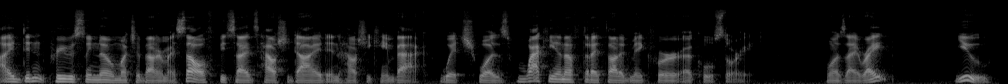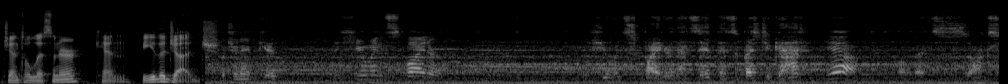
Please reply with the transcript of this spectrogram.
I didn't previously know much about her myself besides how she died and how she came back, which was wacky enough that I thought it'd make for a cool story. Was I right? You, gentle listener, can be the judge. What's your name, kid? The human spider. The human spider, that's it? That's the best you got? Yeah. Oh, that sucks.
